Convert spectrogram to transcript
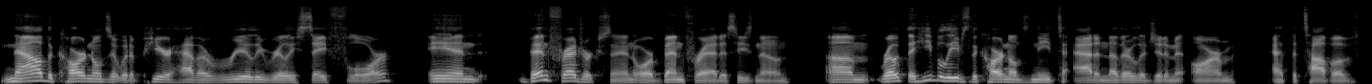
now the Cardinals it would appear have a really really safe floor and Ben Frederickson or Ben Fred as he's known um, wrote that he believes the Cardinals need to add another legitimate arm at the top of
